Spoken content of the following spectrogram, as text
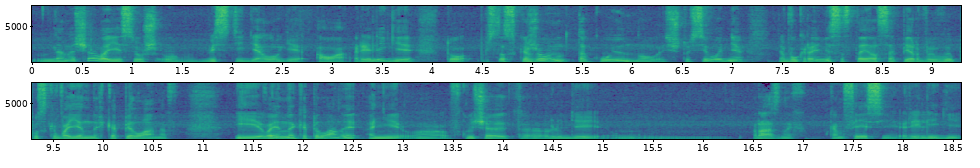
для начала, если уж ввести диалоги о религии, то просто скажу вам такую новость, что сегодня в Украине состоялся первый выпуск военных капелланов. И военные капелланы, они э, включают э, людей разных конфессий, религий.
